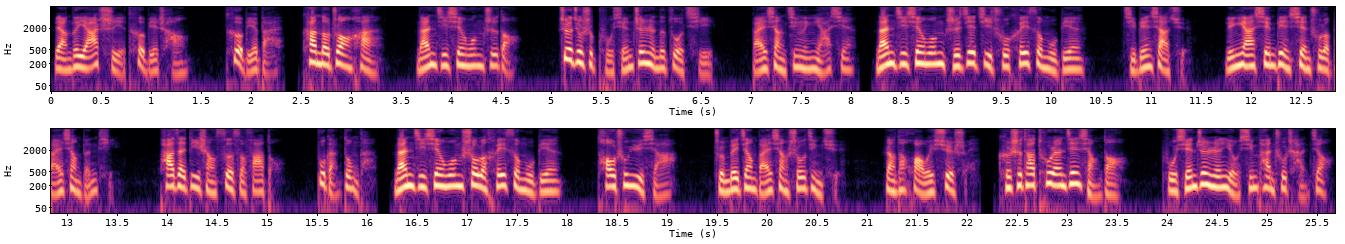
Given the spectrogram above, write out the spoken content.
两个牙齿也特别长，特别白。看到壮汉，南极仙翁知道这就是普贤真人的坐骑白象精灵牙仙。南极仙翁直接祭出黑色木鞭，几鞭下去，灵牙仙便现出了白象本体，趴在地上瑟瑟发抖，不敢动弹。南极仙翁收了黑色木鞭。掏出玉匣，准备将白象收进去，让它化为血水。可是他突然间想到，普贤真人有心叛出阐教，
